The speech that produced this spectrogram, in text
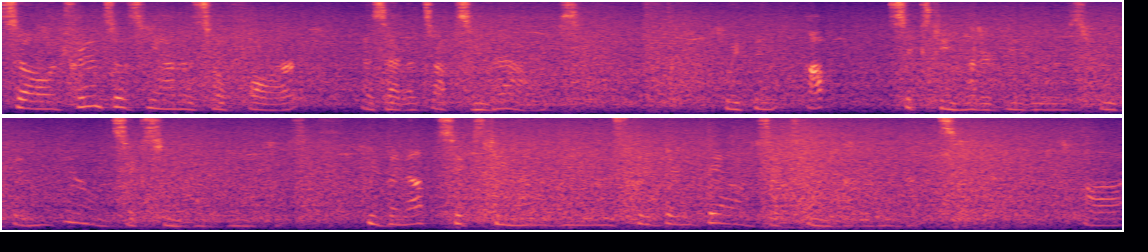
So Trans-Oceania so far has had its ups and downs. We've been up 1,600 meters, we've been down 1,600 meters. we've been up 1,600 meters, we've been down 1,600 meters. Uh,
